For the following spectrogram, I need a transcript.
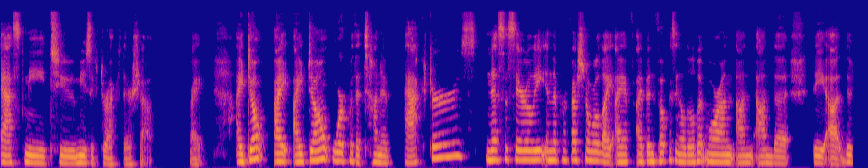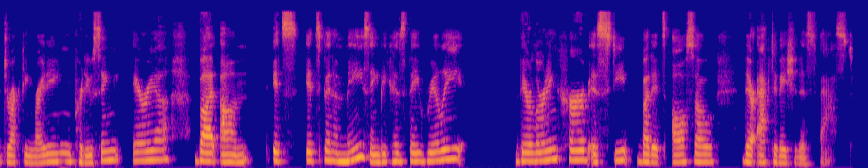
Ask me to music direct their show, right? I don't I I don't work with a ton of actors necessarily in the professional world. I, I have I've been focusing a little bit more on on on the the uh, the directing, writing, producing area, but um, it's it's been amazing because they really their learning curve is steep, but it's also their activation is fast.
